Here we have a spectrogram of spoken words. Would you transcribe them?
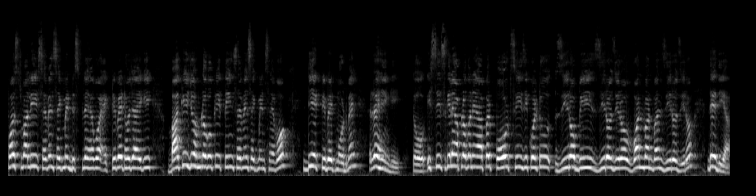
फ़र्स्ट वाली सेवन सेगमेंट डिस्प्ले है वो एक्टिवेट हो जाएगी। बाकी जो हम लोगों की तीन सेवन सेगमेंट्स हैं वो डीएक्टिवेट मोड में रहेंगी। तो इस चीज़ के लिए आप लोगों ने यहाँ पर port C is equal to zero B zero zero one one one zero zero दे दिया।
